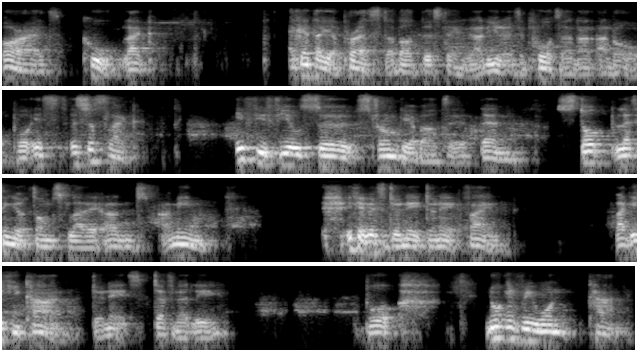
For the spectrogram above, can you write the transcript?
all right, cool. Like, I get that you're pressed about this thing and you know it's important and, and all, but it's it's just like if you feel so strongly about it, then stop letting your thumbs fly. And I mean, if you're going to donate, donate, fine. Like if you can donate, definitely. But not everyone can.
